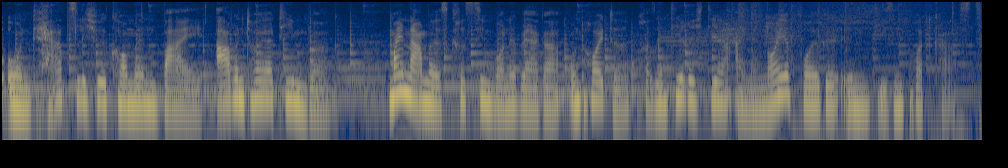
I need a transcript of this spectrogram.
und herzlich willkommen bei Abenteuer Teamwork. Mein Name ist Christine Wonneberger und heute präsentiere ich dir eine neue Folge in diesem Podcast.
